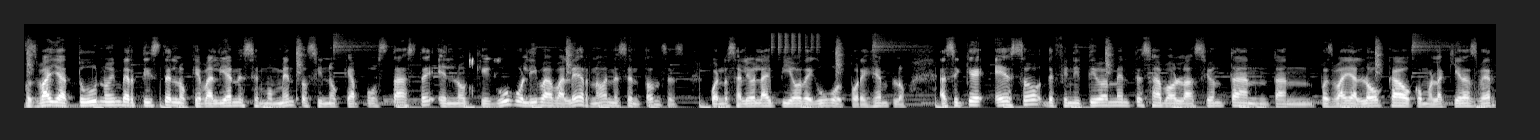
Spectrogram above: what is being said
pues vaya, tú no invertiste en lo que valía en ese momento, sino que apostaste en lo que Google iba a valer, ¿no? En ese entonces, cuando salió el IPO de Google, por ejemplo. Así que eso definitivamente, esa evaluación tan, tan, pues vaya, loca o como la quieras ver,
